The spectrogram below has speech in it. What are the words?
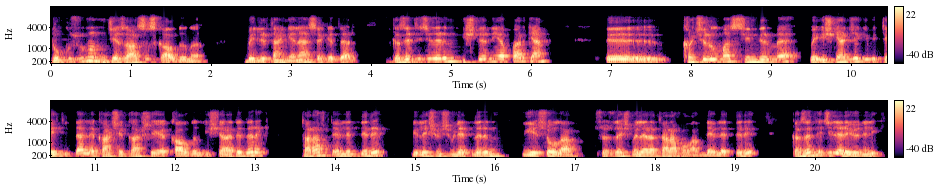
9'unun cezasız kaldığını belirten genel sekreter, gazetecilerin işlerini yaparken e, kaçırılma, sindirme ve işkence gibi tehditlerle karşı karşıya kaldığını işaret ederek taraf devletleri Birleşmiş Milletler'in üyesi olan, sözleşmelere taraf olan devletleri gazetecilere yönelik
